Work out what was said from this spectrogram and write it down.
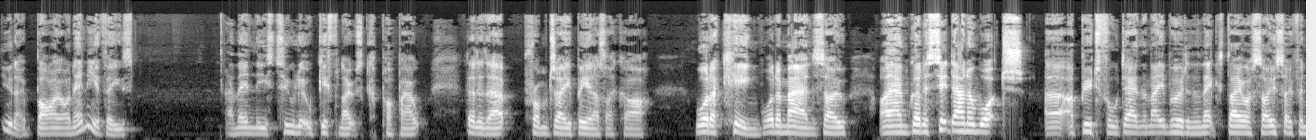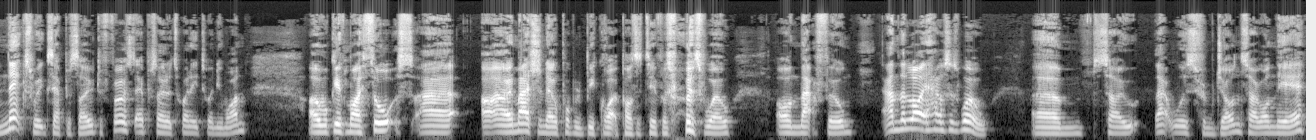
you know, buy on any of these. And then these two little gift notes pop out, da da da, from JB. I was like, ah, what a king, what a man. So I am going to sit down and watch uh, a beautiful day in the neighbourhood in the next day or so. So for next week's episode, the first episode of 2021, I will give my thoughts. Uh, I imagine they'll probably be quite positive as, as well on that film and the lighthouse as well. Um, so that was from John. So on the air,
